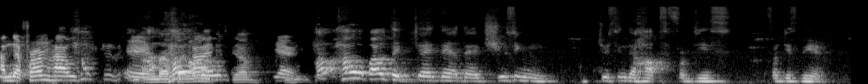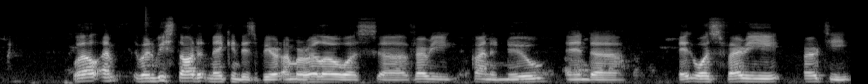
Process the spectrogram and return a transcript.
And the farmhouse. How- Uh, And the how- phenolic, yeah. yeah. How, how about the, the the choosing choosing the hops for this for this beer? Well, um, when we started making this beer, Amarillo was uh, very kind of new and uh, it was very earthy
